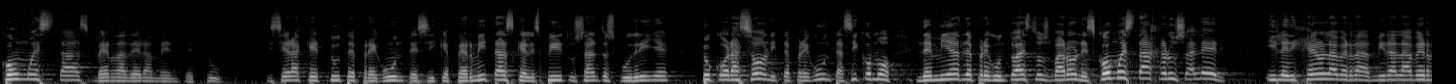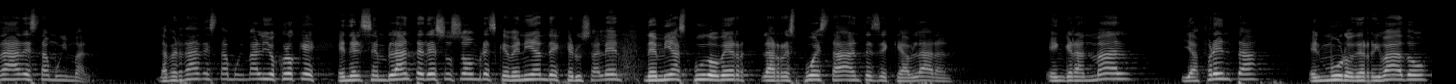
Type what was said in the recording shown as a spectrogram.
¿Cómo estás verdaderamente tú? Quisiera que tú te preguntes y que permitas que el Espíritu Santo escudriñe tu corazón y te pregunte, así como Nemías le preguntó a estos varones, ¿cómo está Jerusalén? Y le dijeron la verdad, mira, la verdad está muy mal. La verdad está muy mal. Yo creo que en el semblante de esos hombres que venían de Jerusalén, Nemías pudo ver la respuesta antes de que hablaran. En gran mal y afrenta, el muro derribado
